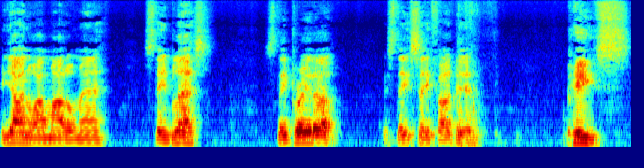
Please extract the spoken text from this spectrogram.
And y'all know our motto, man. Stay blessed, stay prayed up, and stay safe out there. Peace.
